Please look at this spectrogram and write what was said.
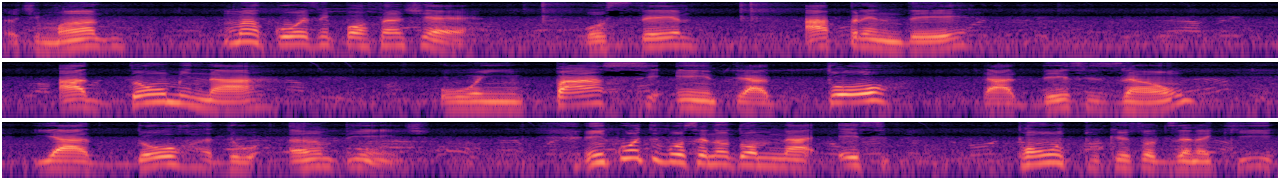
eu te mando. Uma coisa importante é você aprender a dominar o impasse entre a dor da decisão e a dor do ambiente. Enquanto você não dominar esse ponto que eu estou dizendo aqui,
